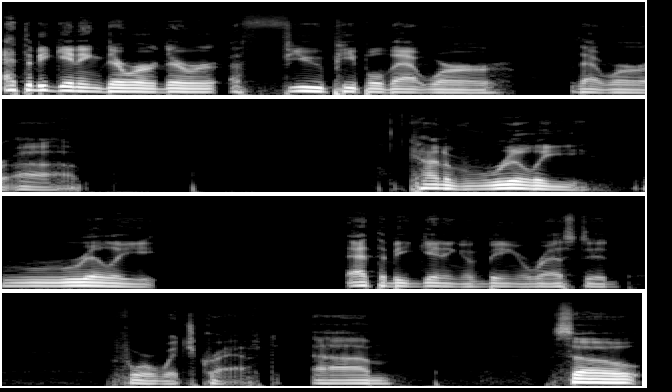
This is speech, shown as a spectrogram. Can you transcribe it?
at the beginning there were there were a few people that were that were uh, kind of really really at the beginning of being arrested for witchcraft. Um, so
